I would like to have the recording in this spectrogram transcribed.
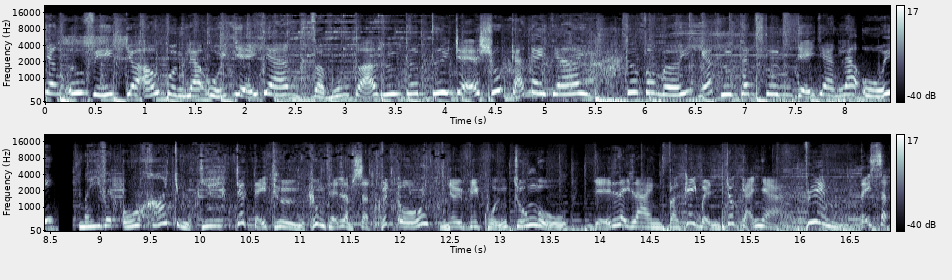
nhăn ưu việt cho áo quần là ủi dễ dàng và buông tỏa hương thơm tươi trẻ suốt cả ngày dài. Cơm pha mới, ngát hương thanh xuân dễ dàng la ủi. Mấy vết ố khó chùi ghê Chất tẩy thường không thể làm sạch vết ố, nơi vi khuẩn trú ngụ, dễ lây lan và gây bệnh cho cả nhà. Viêm tẩy sạch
